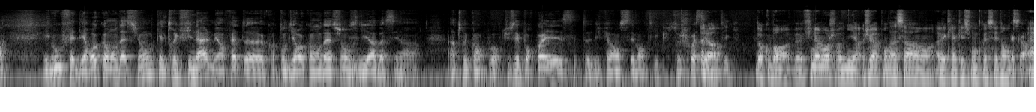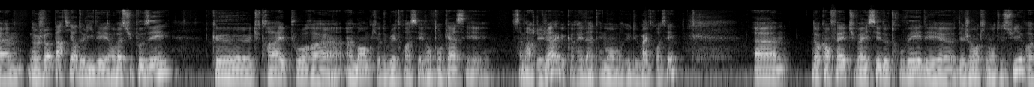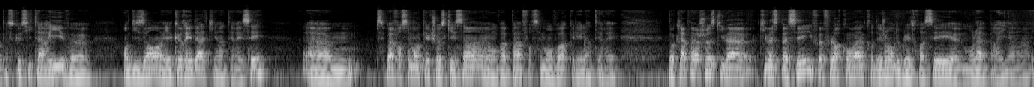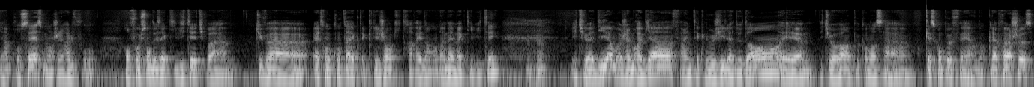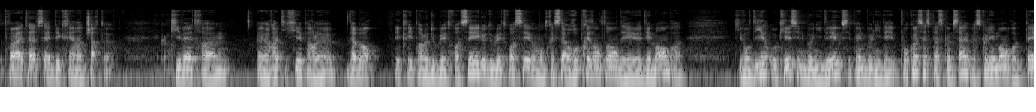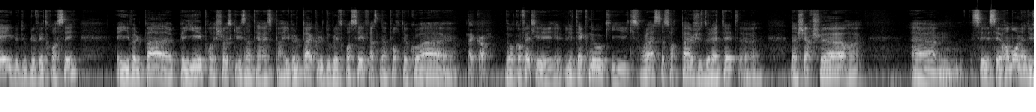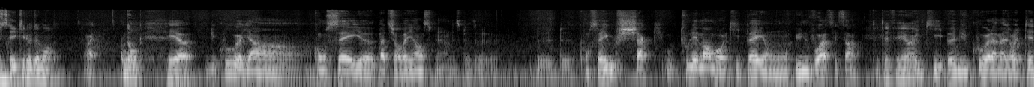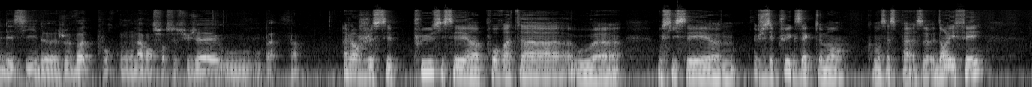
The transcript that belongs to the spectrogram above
Et vous, vous faites des recommandations, qui est le truc final, mais en fait, euh, quand on dit recommandation, on se dit, ah bah c'est un, un truc en cours. Tu sais pourquoi il y a cette différence sémantique, ce choix Alors, sémantique? Donc bon, bah, finalement, je vais revenir. Je vais répondre à ça en- avec la question précédente. Euh, donc je vais partir de l'idée. On va supposer que tu travailles pour euh, un membre qui est au W3C. Dans ton cas, c'est ça marche déjà, vu que Red Hat est membre du W3C. Euh, donc en fait, tu vas essayer de trouver des, euh, des gens qui vont te suivre, parce que si tu arrives euh, en disant il n'y a que Red Hat qui est intéressé, euh, c'est pas forcément quelque chose qui est sain, et on va pas forcément voir quel est l'intérêt. Donc la première chose qui va, qui va se passer, il va falloir convaincre des gens W3C. euh, Bon là, pareil, il y a un- process, mais en général, en fonction des activités, tu vas, tu vas être en contact avec les gens qui travaillent dans la même activité. Mhm. Et tu vas dire, moi j'aimerais bien faire une technologie là-dedans, et, euh, et tu vas voir un peu comment ça, qu'est-ce qu'on peut faire. Donc la première chose, la première étape, ça va être d'écrire un charter, qui va être euh, euh, ratifié par le, d'abord écrit par le W3C, et le W3C va montrer ça aux représentants des, des membres, qui vont dire, ok, c'est une bonne idée ou c'est pas une bonne idée. Pourquoi ça se passe comme ça? Parce que les membres payent le W3C, et ils veulent pas euh, payer pour des choses qui les intéressent pas. Ils veulent pas que le W3C fasse n'importe quoi. euh, D'accord. donc en fait, les, les technos qui, qui sont là, ça sort pas juste de la tête euh, d'un chercheur. euh, c'est vraiment l'industrie qui le demande. Ouais. Donc, Et euh, du coup, il y a un conseil, pas de surveillance, mais un espèce de, de, de conseil où chaque, où tous les membres qui payent ont une voix, c'est ça? Tout à fait. ouais. Et qui, eux, du coup, à la majorité, décident euh, je vote pour qu'on avance sur ce sujet ou, ou pas, ça? Alors je sais plus si c'est un prorata ou, euh, ou si c'est... euh, je sais plus exactement comment ça se passe. Dans les faits,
